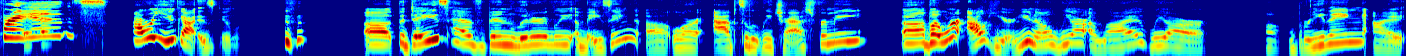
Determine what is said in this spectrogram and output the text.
friends! How are you guys doing? uh, the days have been literally amazing, uh, or absolutely trash for me. Uh, but we're out here, you know, we are alive, we are um, breathing. I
